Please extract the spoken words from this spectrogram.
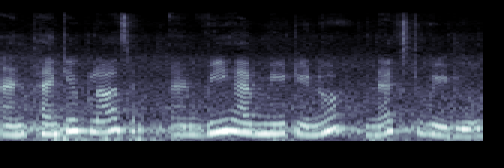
And thank you class. And we have meet in your next video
